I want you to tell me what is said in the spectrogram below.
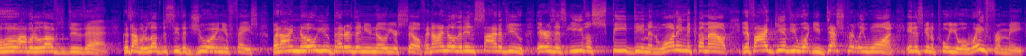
Oh, I would love to do that because I would love to see the joy in your face. But I know you better than you know yourself. And I know that inside of you, there is this evil speed demon wanting to come out. And if I give you what you desperately want, it is going to pull you away from me,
